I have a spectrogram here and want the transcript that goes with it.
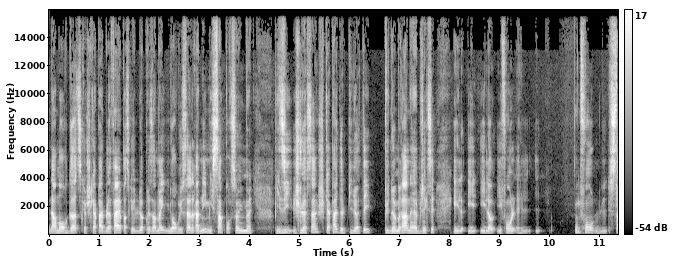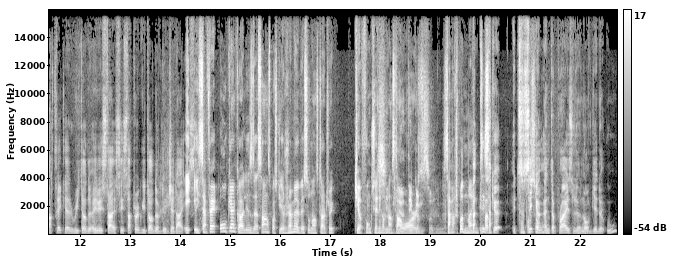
dans- mon gut ce que je suis capable de le faire parce que là, présentement, ils ont réussi à le ramener, mais 100% humain. Puis il dit je le sens, je suis capable de le piloter, puis de me rendre à l'objectif. Et il- il a- ils font. Ils font Star Trek euh, Return of, euh, Star- c'est Star Trek Return of the Jedi. Et, et ça fait aucun calice de sens parce qu'il n'y a jamais un vaisseau dans Star Trek qui a fonctionné comme dans Star Wars. comme ça, ouais. Ça marche pas de même. Sais, parce ça- que tu sais que. Enterprise, le nom vient de où?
